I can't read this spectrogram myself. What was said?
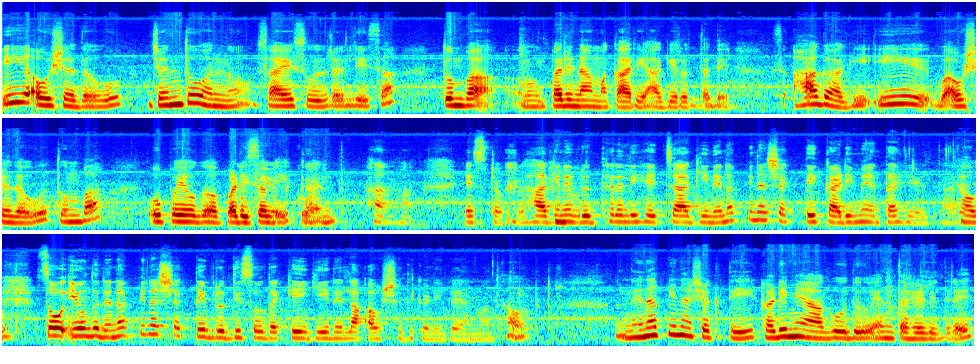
ಈ ಔಷಧವು ಜಂತುವನ್ನು ಸಾಯಿಸುವುದರಲ್ಲಿ ಸಹ ತುಂಬ ಪರಿಣಾಮಕಾರಿಯಾಗಿರುತ್ತದೆ. ಹಾಗಾಗಿ ಈ ಔಷಧವು ತುಂಬ ಉಪಯೋಗಪಡಿಸಬೇಕು ಅಂತ. ಎಸ್ ಡಾಕ್ಟರ್ ಹಾಗೆಯೇ ವೃದ್ಧರಲ್ಲಿ ಹೆಚ್ಚಾಗಿ ನೆನಪಿನ ಶಕ್ತಿ ಕಡಿಮೆ ಅಂತ ಹೇಳ್ತಾರೆ. ಸೊ ಈ ಒಂದು ನೆನಪಿನ ಶಕ್ತಿ ವೃದ್ಧಿಸೋದಕ್ಕೆ ಏನೆಲ್ಲ ಔಷಧಿಗಳಿವೆ ಅನ್ನೋದು. ನೆನಪಿನ ಶಕ್ತಿ ಕಡಿಮೆ ಆಗುವುದು ಅಂತ ಹೇಳಿದ್ರೆ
